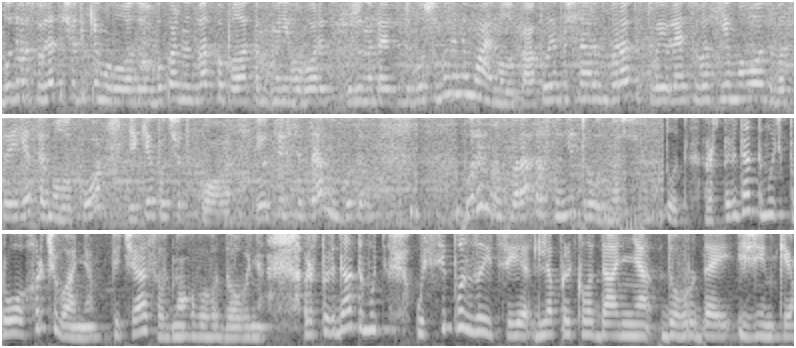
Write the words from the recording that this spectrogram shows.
Будемо розповідати, що таке молозиво, бо кожна з вас по палатам мені говорить уже на третю добу, що в мене немає молока. Коли я починаю розбиратись, то виявляється, у вас є молозиво. Це є те молоко, яке початкове. І оці всі теми будемо будемо розбирати основні труднощі. Тут розповідатимуть про харчування під час грудного вигодовування, розповідатимуть усі позиції для прикладання до грудей жінки.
